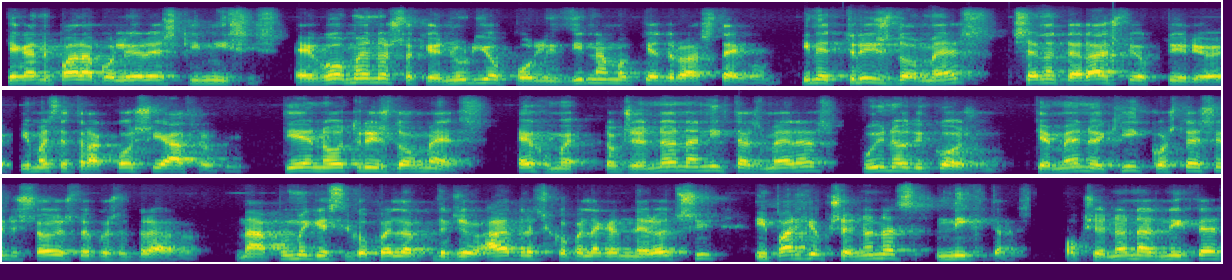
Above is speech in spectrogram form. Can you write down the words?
και έκανε πάρα πολύ ωραίες κινήσεις. Εγώ μένω στο καινούριο πολυδύναμο κέντρο αστέγων. Είναι τρεις δομές σε ένα τεράστιο κτίριο. Είμαστε 300 άνθρωποι. Τι εννοώ τρεις δομές; Έχουμε το ξενώνα νύχτας μέρας που είναι ο δικός μου και μένω εκεί 24 ώρες το 24ωρο. Να πούμε και στην κοπέλα, δεν ξέρω, άντρα η κοπέλα κάνει την ερώτηση, υπάρχει ο ξενώνας νύχτας. Ο ξενώνας νύχτας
